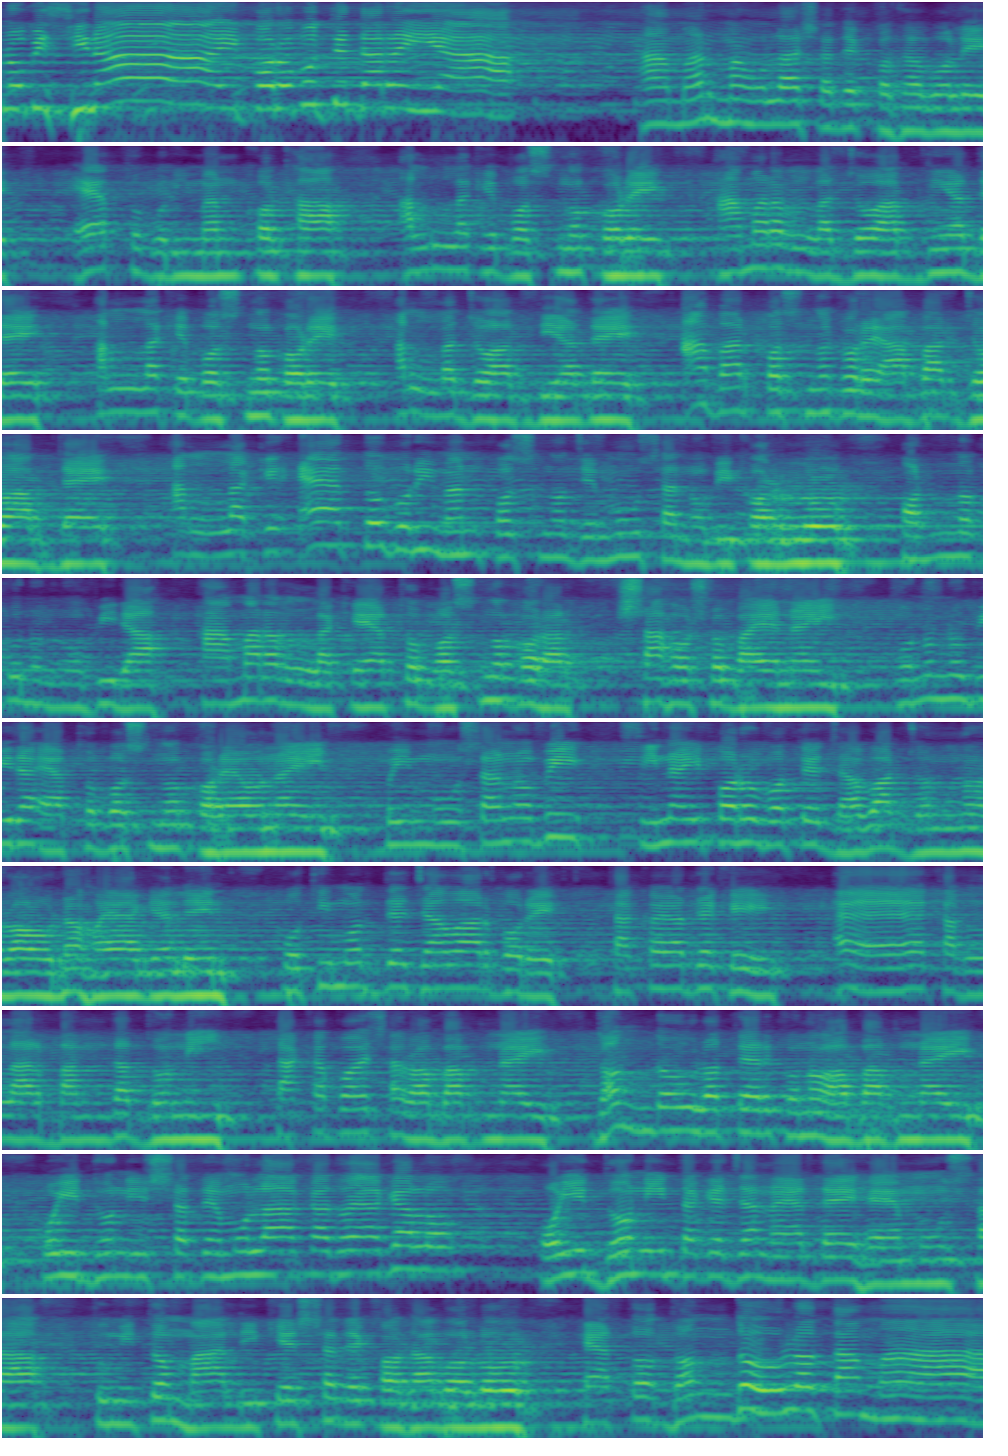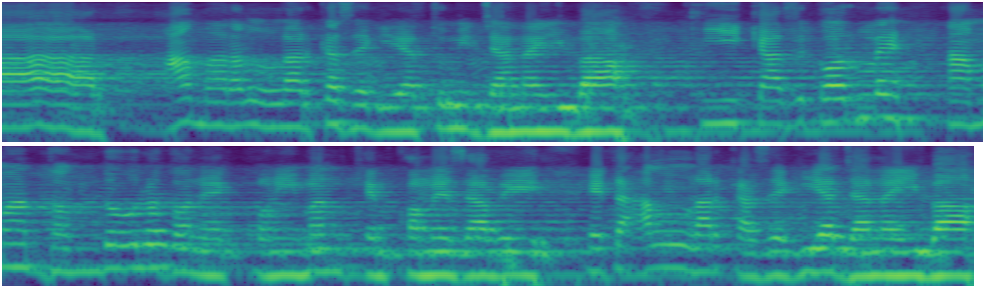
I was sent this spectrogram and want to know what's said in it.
নবী সিনাই পর্বতে দাঁড়াইয়া আমার মাওলার সাথে কথা বলে, এত পরিমাণ কথা। আল্লাহকে প্রশ্ন করে, আমার আল্লাহ জবাব দিয়া দেয়, আল্লাহকে প্রশ্ন করে, আল্লাহ জবাব দিয়া দেয়, আবার প্রশ্ন করে, আবার জবাব দেয়। আল্লাহকে এত পরিমাণ প্রশ্ন যে মূসা নবী করল। অন্য কোন নবীরা আমার আল্লাহকে এত প্রশ্ন করার সাহসও পায় নাই। কোন নবীরা এত প্রশ্ন করেও নাই। ওই মূসা নবী সিনাই পর্বতে যাওয়ার জন্য রওনা হয়ে গেলেন। প্রতিমধ্যে যাওয়ার পরে তাকায়া দেখে এক আল্লাহর বান্দা ধনী, টাকা পয়সার অভাব নাই, ধন দৌলতের কোনো অভাব নাই। ওই ধনীর সাথে মুলাকাত হয়ে গেল। ওই ধনী তাকে জানায় দেয় হ্যাঁ মুসা, তুমি তো মালিকের সাথে কথা বলো। এত ধন দৌলত আমার আমার আল্লাহর কাছে গিয়া তুমি জানাইবা। কি কাজ করলে আমার ধন দৌলত অনেক পরিমাণ কমে যাবে, এটা আল্লাহর কাছে গিয়া জানাইবা।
